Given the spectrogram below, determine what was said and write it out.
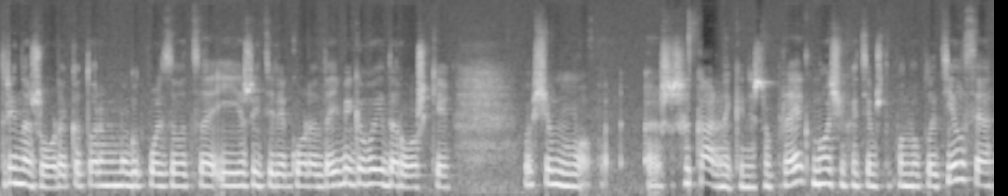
тренажеры, которыми могут пользоваться и жители города, и беговые дорожки. В общем, э, шикарный, конечно, проект. Мы очень хотим, чтобы он воплотился.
